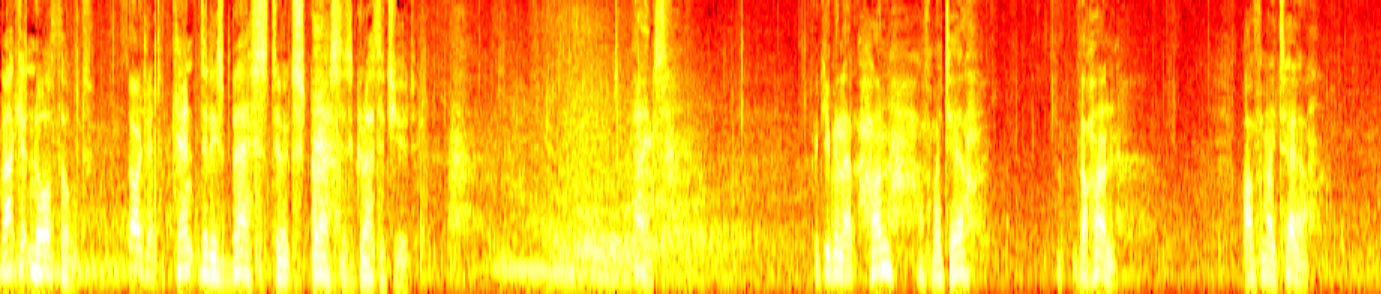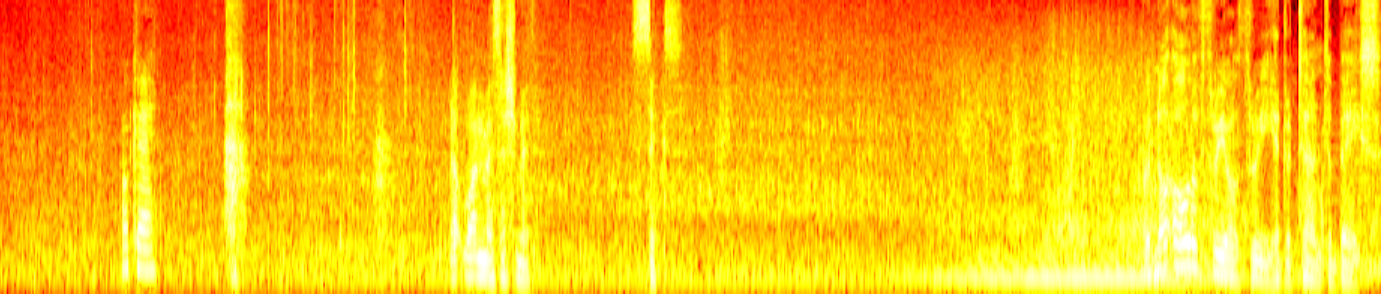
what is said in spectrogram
Back at Northolt, Sergeant. Kent did his best to express his gratitude. Thanks. For keeping that Hun off my tail. The Hun. Off my tail. Okay. Not one Messerschmitt. Six. But not all of 303 had returned to base.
